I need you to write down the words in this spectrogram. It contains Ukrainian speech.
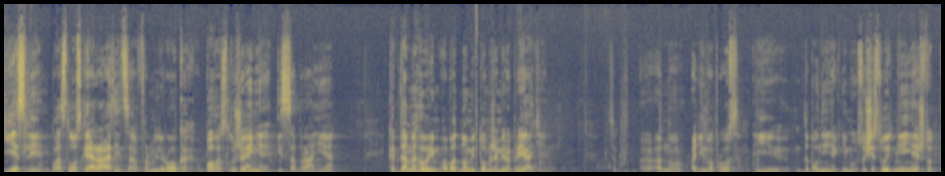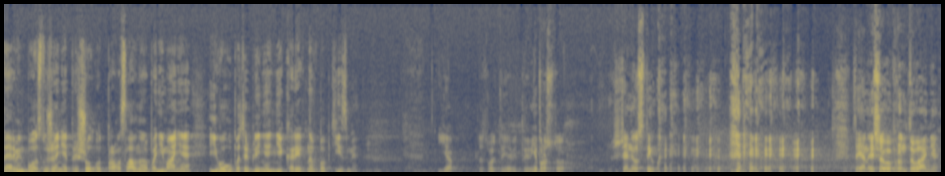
Есть ли богословская разница в формулировках богослужения и собрания, когда мы говорим об одном и том же мероприятии? Это, э, Одно, один вопрос и дополнение к нему. Существует мнение, что термин богослужения пришел от православного понимания и его употребление некорректно в баптизме. Я дозвольте, я відповім. Я просто ще не остив. Це я знайшов обґрунтування.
